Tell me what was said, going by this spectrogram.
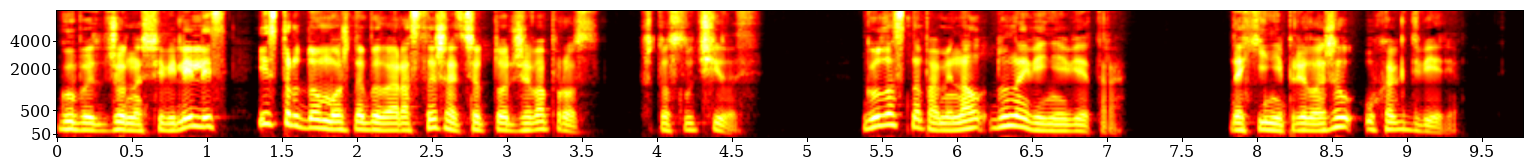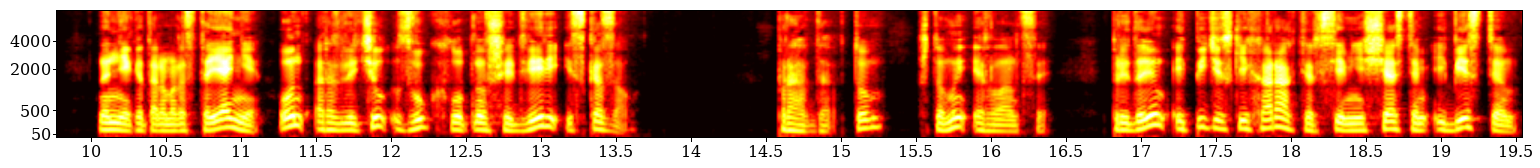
Губы Джона шевелились, и с трудом можно было расслышать все тот же вопрос. Что случилось? Голос напоминал дуновение ветра. Дахини приложил ухо к двери. На некотором расстоянии он различил звук хлопнувшей двери и сказал. «Правда в том, что мы, ирландцы, придаем эпический характер всем несчастьям и бедствиям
